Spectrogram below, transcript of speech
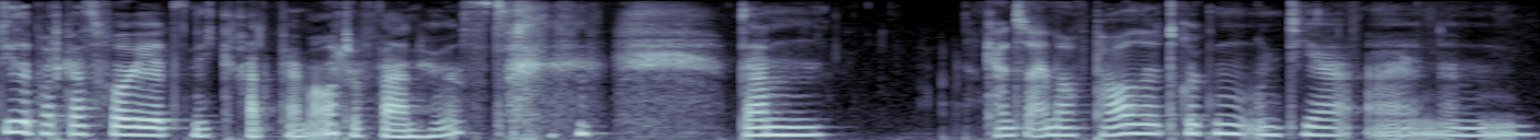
diese Podcast-Folge jetzt nicht gerade beim Autofahren hörst, dann kannst du einmal auf Pause drücken und dir einen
